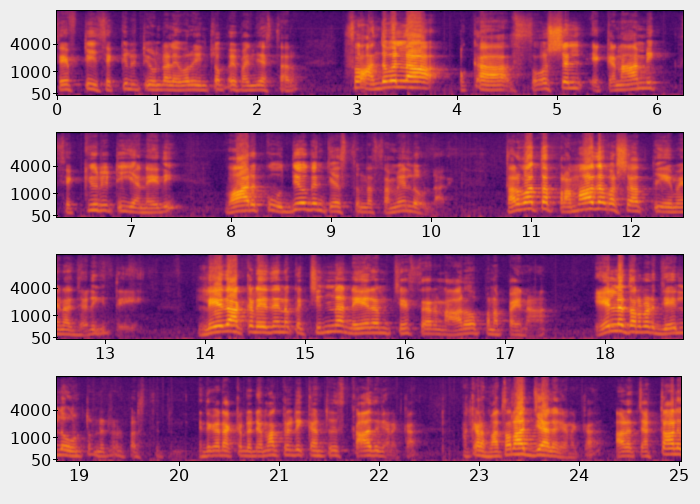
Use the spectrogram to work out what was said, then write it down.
సేఫ్టీ సెక్యూరిటీ ఉండాలి ఎవరు ఇంట్లో పోయి పనిచేస్తారు సో అందువల్ల ఒక సోషల్ ఎకనామిక్ సెక్యూరిటీ అనేది వారికి ఉద్యోగం చేస్తున్న సమయంలో ఉండాలి. తర్వాత ప్రమాదవశాత్తు ఏమైనా జరిగితే లేదా అక్కడ ఏదైనా ఒక చిన్న నేరం చేస్తారన్న ఆరోపణ పైన ఏళ్ళ తరబడి జైల్లో ఉంటున్నటువంటి పరిస్థితి ఉంది. ఎందుకంటే అక్కడ డెమోక్రటిక్ కంట్రీస్ కాదు గనక అక్కడ మతరాజ్యాలు గనక ఆడ చట్టాలు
